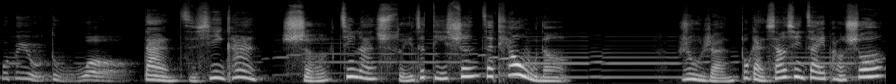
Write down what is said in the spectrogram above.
会不会有毒啊？但仔细一看。蛇竟然随着笛声在跳舞呢！路人不敢相信，在一旁说：“哇，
